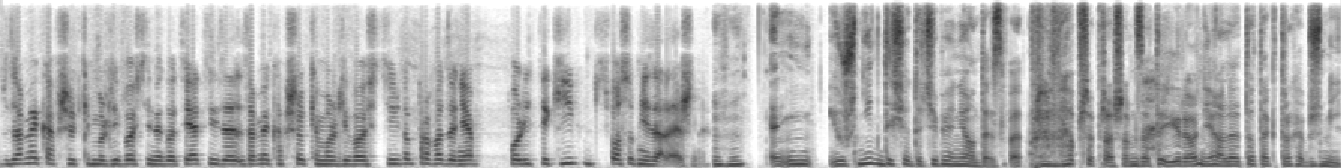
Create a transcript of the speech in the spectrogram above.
zamyka wszelkie możliwości negocjacji, zamyka wszelkie możliwości do prowadzenia polityki w sposób niezależny. Mhm. Już nigdy się do ciebie nie odezwę, prawda? Przepraszam za tę ironię, ale to tak trochę brzmi.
